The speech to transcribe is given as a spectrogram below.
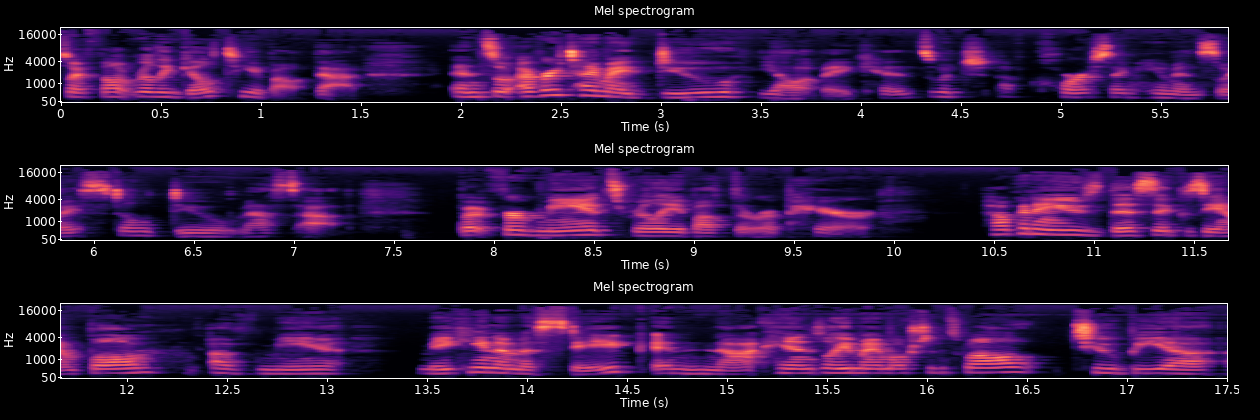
So I felt really guilty about that. And so every time I do yell at my kids, which of course I'm human, so I still do mess up. But for me, it's really about the repair. How can I use this example of me making a mistake and not handling my emotions well to be a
